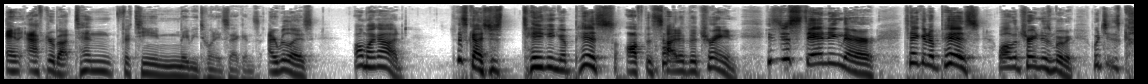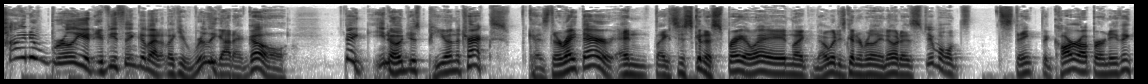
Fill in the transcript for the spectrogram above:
and after about 10, 15, maybe 20 seconds, I realize, oh my God, this guy's just taking a piss off the side of the train. He's just standing there taking a piss while the train is moving, which is kind of brilliant if you think about it. Like you really gotta go, like you know, just pee on the tracks because they're right there, and like it's just gonna spray away, and like nobody's gonna really notice. It won't stink the car up or anything.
